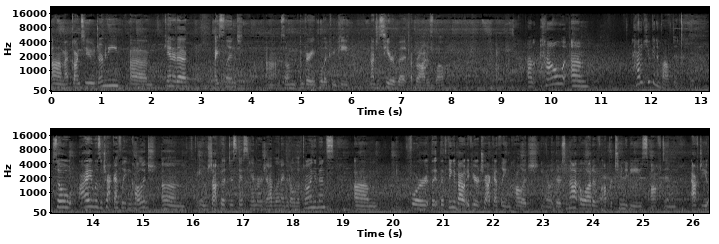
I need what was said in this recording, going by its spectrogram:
um, I've gone to Germany, um, Canada, Iceland, um, so I'm, I'm, very able to compete, not just here, but abroad as well. Um, how, um, how did you get involved in it? So I was a track athlete in college. you know, shot put, discus, hammer, javelin. I did all the throwing events. For the, the thing about if you're a track athlete in college, you know, there's not a lot of opportunities often after you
